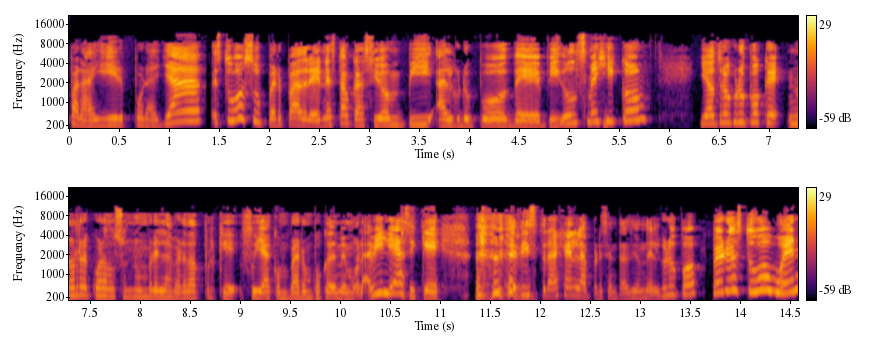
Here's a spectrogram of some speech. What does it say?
para ir por allá. Estuvo súper padre. En esta ocasión vi al grupo de Beatles México y a otro grupo que no recuerdo su nombre, la verdad, porque fui a comprar un poco de memorabilia, así que me distraje en la presentación del grupo. Pero estuvo bueno,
